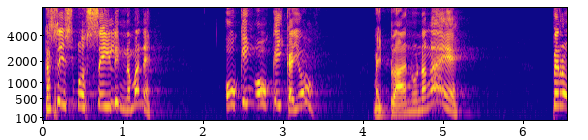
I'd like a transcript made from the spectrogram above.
Kasi smooth sailing naman eh. Okay-okay kayo. May plano na nga eh. Pero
